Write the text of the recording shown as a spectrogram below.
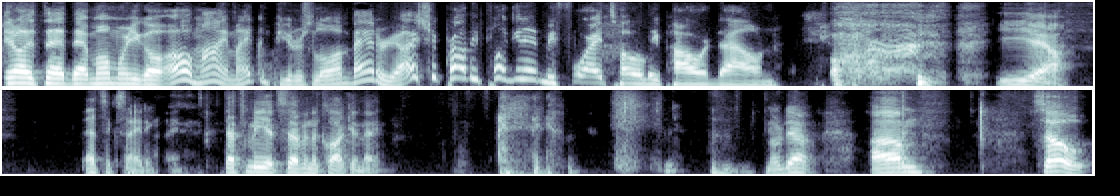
You know, it's that, that moment where you go, oh, my, my computer's low on battery. I should probably plug it in before I totally power down. yeah, That's exciting. that's me at seven o'clock at night. no doubt. Um, so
